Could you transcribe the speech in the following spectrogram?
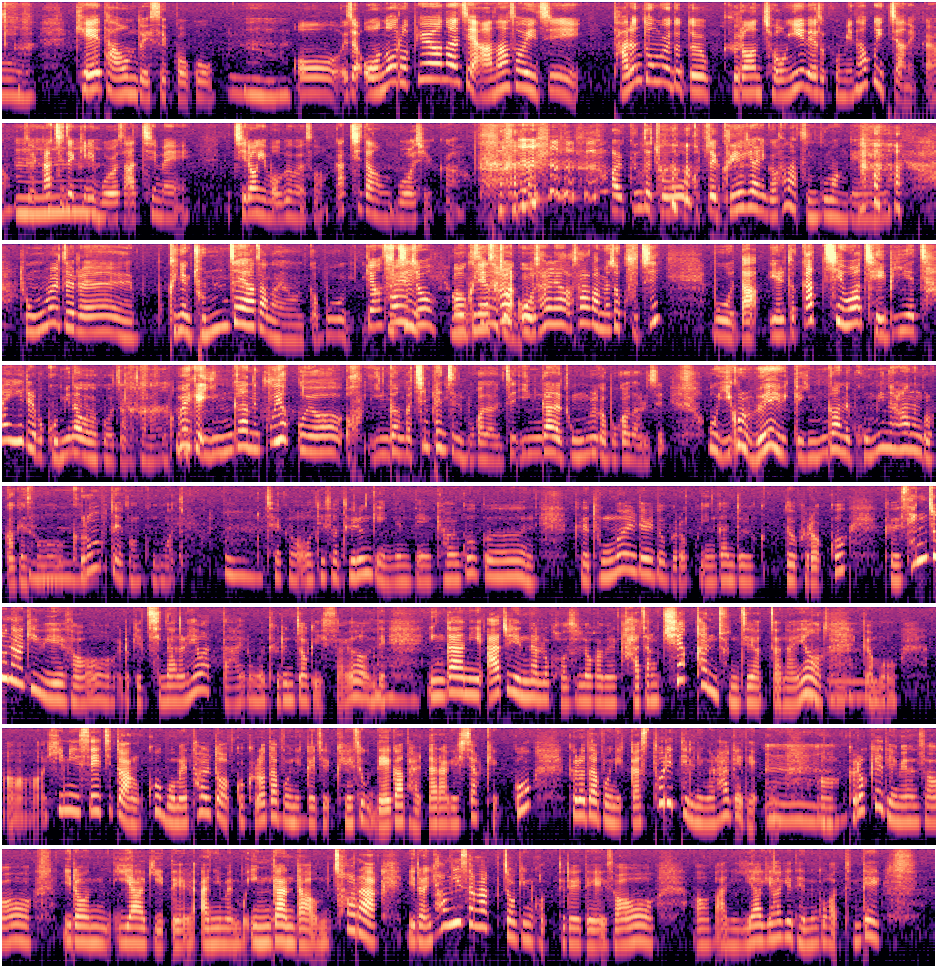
개다움도 있을 거고 음. 어, 이제 언어로 표현하지 않아서이지 다른 동물들도 그런 정의에 대해서 고민하고 있지 않을까요? 이제 음. 까치들끼리 모여서 아침에 지렁이 먹으면서 까치다움 무엇일까? 아 근데 저 갑자기 그 얘기하니까 하나 궁금한 게 동물들은 그냥 존재하잖아요. 그러니까 뭐 그냥 굳이- 살죠. 어, 그냥 생존. 살, 어, 살려, 살아가면서 굳이 뭐 나 예를 들어 까치와 제비의 차이를 막 고민하거나 그러지 않잖아요. 왜 이렇게 인간은 꾸역꾸역 어, 인간과 침팬지는 뭐가 다르지? 인간의 동물과 뭐가 다르지? 어 이걸 왜 이렇게 인간을 고민을 하는 걸까 계속 음. 그런 것도 약간 궁금하다. 음, 제가 어디서 들은 게 있는데 결국은 그 동물들도 그렇고 인간들도 그렇고 그 생존하기 위해서 이렇게 진화를 해왔다 이런 걸 들은 적이 있어요. 근데 음. 인간이 아주 옛날로 거슬러 가면 가장 취약한 존재였잖아요. 맞아요. 그러니까 뭐 어, 힘이 세지도 않고 몸에 털도 없고 그러다 보니까 이제 계속 뇌가 발달하기 시작했고 그러다 보니까 스토리텔링을 하게 되고 음. 어, 그렇게 되면서 이런 이야기들 아니면 뭐 인간다움, 철학 이런 형이상학적인 것들에 대해서 어, 많이 이야기하게 되는 것 같은데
